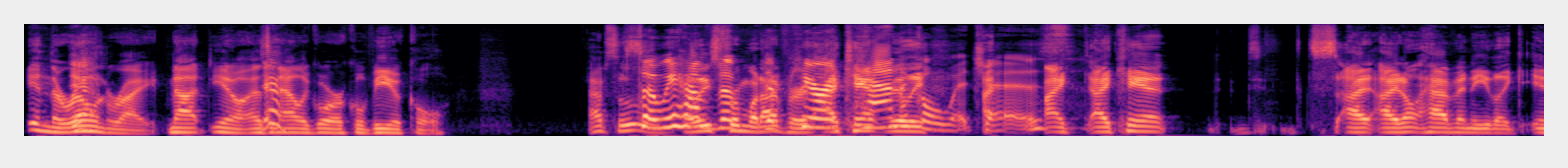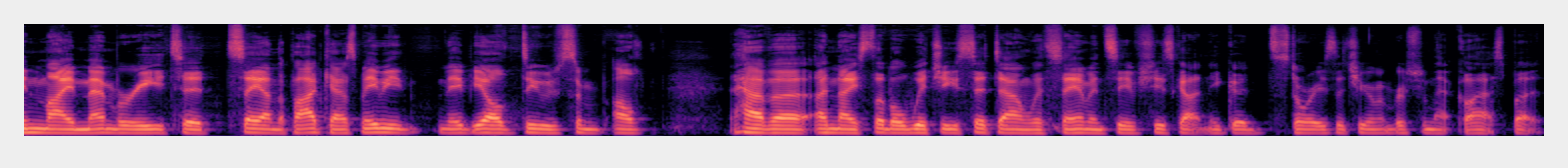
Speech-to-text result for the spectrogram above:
in their Yeah. own right, not, you know, as an allegorical vehicle. Absolutely. So we have At have least the- from what the I've heard. I can't really. puritanical witches. I, I, I can't. I, I don't have any like in my memory to say on the podcast. Maybe maybe I'll do some. I'll have a, a nice little witchy sit down with Sam and see if she's got any good stories that she remembers from that class. But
